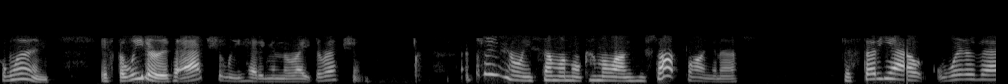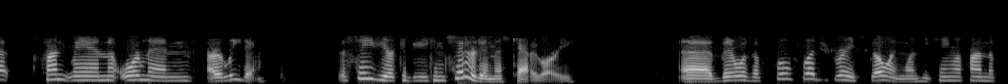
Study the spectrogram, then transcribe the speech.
to learn if the leader is actually heading in the right direction. Occasionally, someone will come along who stops long enough to study out where that front man or men are leading. The Savior could be considered in this category. Uh, there was a full-fledged race going when he came upon the,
